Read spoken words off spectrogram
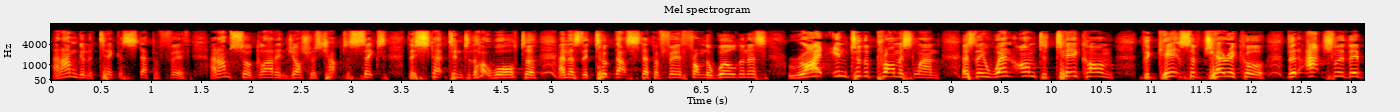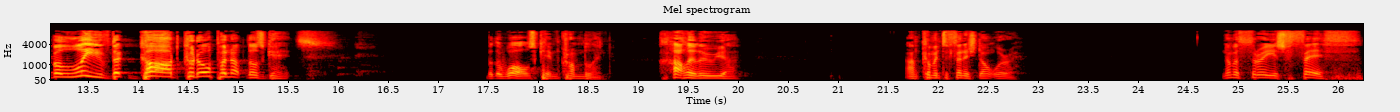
And I'm going to take a step of faith. And I'm so glad in Joshua chapter 6, they stepped into that water. And as they took that step of faith from the wilderness right into the promised land, as they went on to take on the gates of Jericho, that actually they believed that God could open up those gates. But the walls came crumbling. Hallelujah. I'm coming to finish, don't worry. Number three is faith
